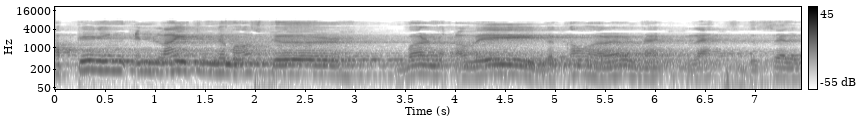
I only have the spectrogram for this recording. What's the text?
Obtaining enlightened master, burn away the cover that wraps the self,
